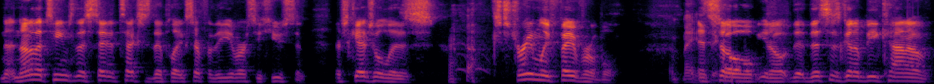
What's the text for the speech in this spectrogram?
none of the teams in the state of Texas they play except for the University of Houston. Their schedule is extremely favorable. Amazing. And so, you know, th- this is going to be kind of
